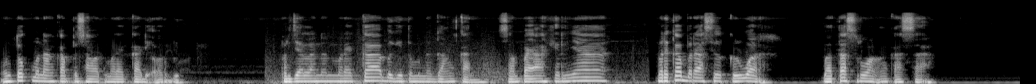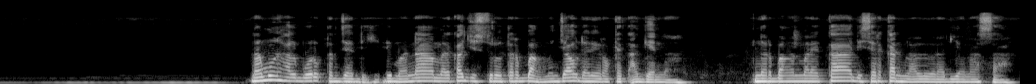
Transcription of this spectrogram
untuk menangkap pesawat mereka di orbit. Perjalanan mereka begitu menegangkan, sampai akhirnya mereka berhasil keluar batas ruang angkasa. Namun hal buruk terjadi, di mana mereka justru terbang menjauh dari roket Agena. Penerbangan mereka disiarkan melalui radio NASA.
